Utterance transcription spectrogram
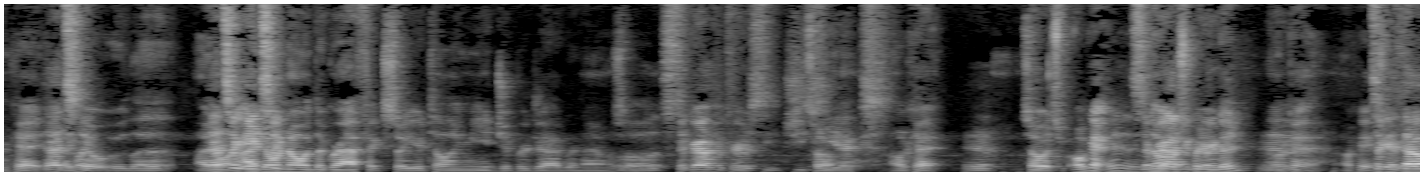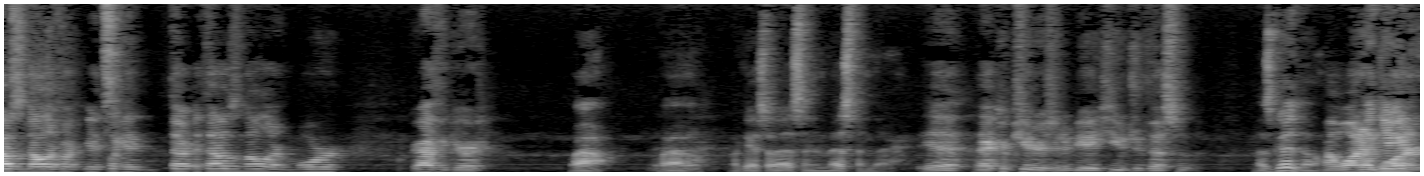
Okay, That's like, the- the- I that's don't, like- I don't like- know the graphics, so you're telling me jibber jabber now. So So it's the graphic card, it's the So- GTX. okay, yeah, so it's okay. It's no, it's pretty card. good. Yeah. Okay, okay. it's like a thousand dollar. It's like a thousand dollar more graphic card. Good. Wow, wow. Okay, so that's an investment there. Yeah, that computer is gonna be a huge investment. That's good though. I want it Like, you- water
